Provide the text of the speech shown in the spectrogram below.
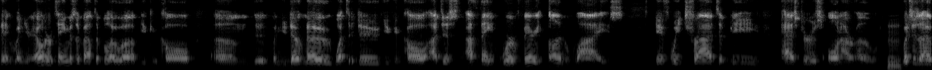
That when your elder team is about to blow up, you can call. Um, when you don't know what to do, you can call. I just I think we're very unwise if we try to be pastors on our own, hmm. which is a whole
